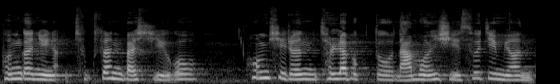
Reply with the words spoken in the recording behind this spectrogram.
본관이 죽산밭이고 홈실은 전라북도 남원시 수지면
